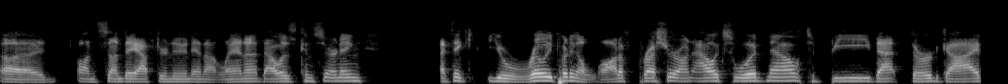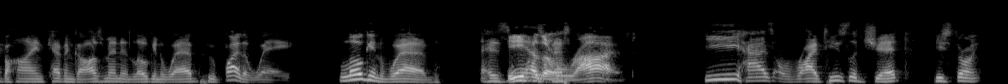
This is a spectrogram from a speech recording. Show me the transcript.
uh, on Sunday afternoon in Atlanta. That was concerning. I think you're really putting a lot of pressure on Alex Wood now to be that third guy behind Kevin Gausman and Logan Webb, who, by the way, Logan Webb has He has arrived. he has arrived. He's legit. He's throwing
